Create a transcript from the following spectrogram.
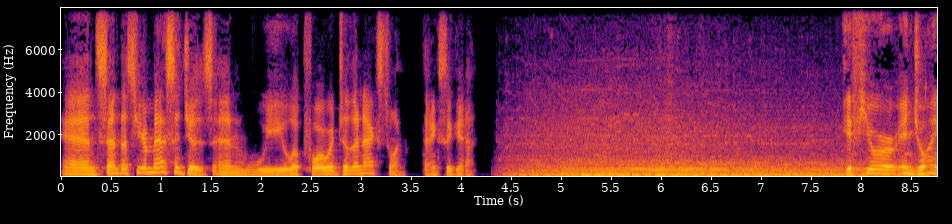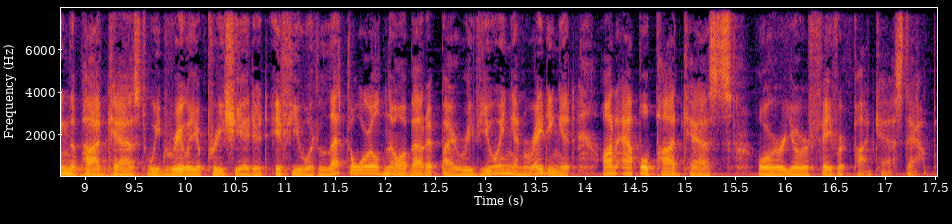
and send us your messages. And we look forward to the next one. Thanks again. If you're enjoying the podcast, we'd really appreciate it if you would let the world know about it by reviewing and rating it on Apple Podcasts or your favorite podcast app.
